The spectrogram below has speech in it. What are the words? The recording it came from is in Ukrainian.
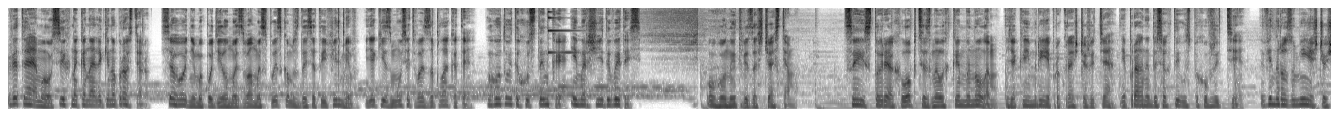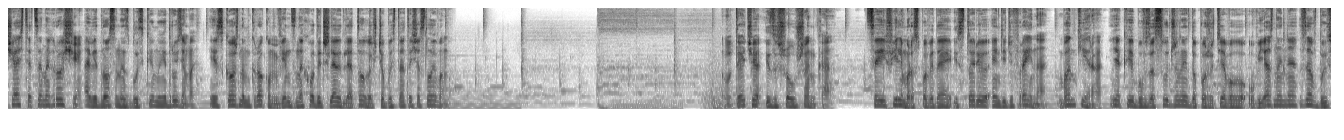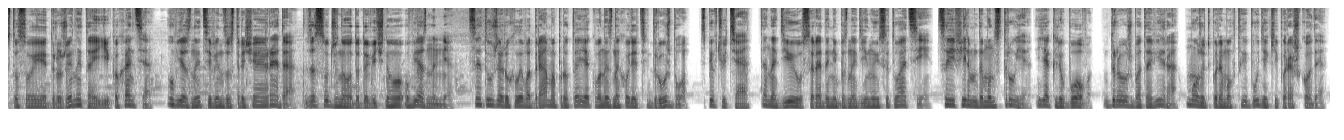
Вітаємо усіх на каналі Кінопростір. Сьогодні ми поділимось з вами списком з 10 фільмів, які змусять вас заплакати. Готуйте хустинки і мерщій дивитись. У гонитві за щастям. Це історія хлопця з нелегким минулим, який мріє про краще життя і прагне досягти успіху в житті. Він розуміє, що щастя це не гроші, а відносини з близькими і друзями. І з кожним кроком він знаходить шлях для того, щоб стати щасливим. Втеча із Шоушенка. Цей фільм розповідає історію Енді Дюфрейна, банкіра, який був засуджений до пожиттєвого ув'язнення за вбивство своєї дружини та її коханця. У в'язниці він зустрічає Реда, засудженого до довічного ув'язнення. Це дуже рухлива драма про те, як вони знаходять дружбу, співчуття та надію усередині безнадійної ситуації. Цей фільм демонструє, як любов, дружба та віра можуть перемогти будь-які перешкоди.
